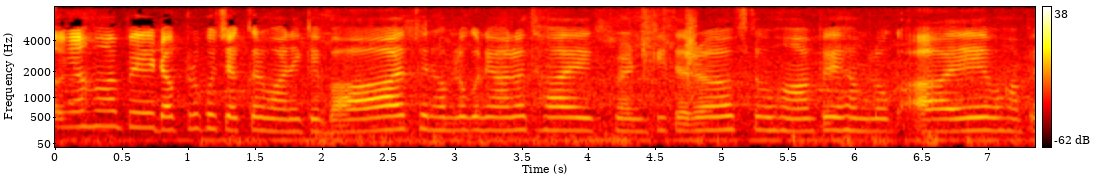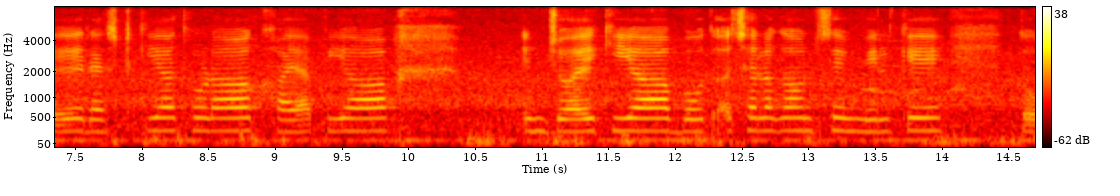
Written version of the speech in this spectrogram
तो यहाँ पे डॉक्टर को चेक करवाने के बाद फिर हम लोगों ने आना था एक फ्रेंड की तरफ़। तो वहाँ पे हम लोग आए वहाँ पे रेस्ट किया थोड़ा खाया पिया इंजॉय किया बहुत अच्छा लगा उनसे मिल के तो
